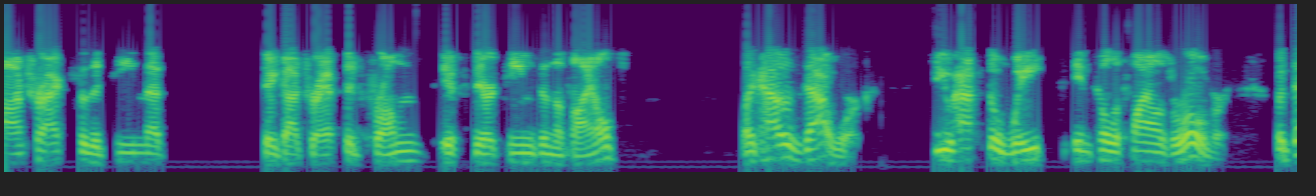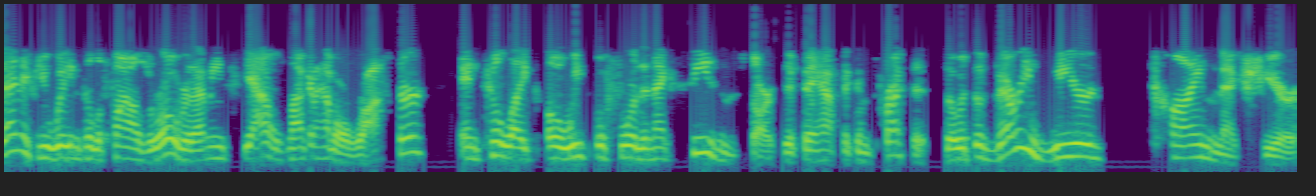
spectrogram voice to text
contract for the team that they got drafted from if their team's in the finals? Like, how does that work? Do you have to wait until the finals are over? But then if you wait until the finals are over, that means Seattle's not going to have a roster until like a week before the next season starts if they have to compress it. So it's a very weird time next year.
